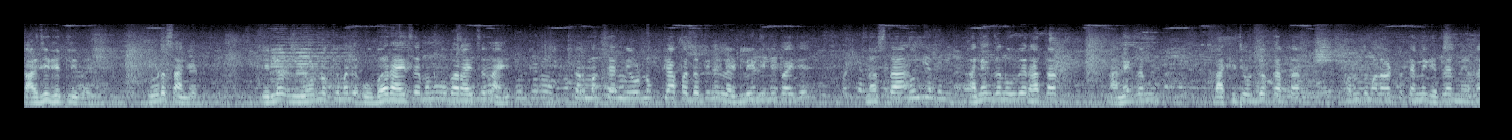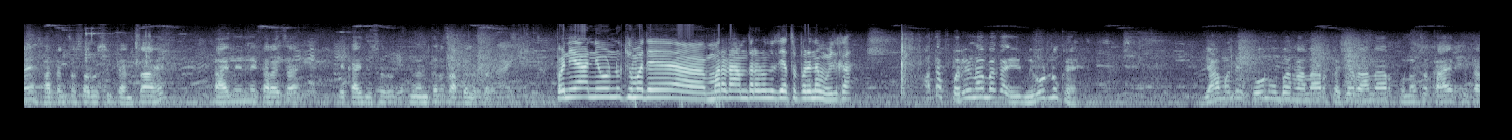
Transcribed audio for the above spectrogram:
काळजी घेतली पाहिजे. एवढं सांगेल निवडणुकीमध्ये उभं राहायचं म्हणून उभं राहायचं नाही तर मग त्या निवडणूक त्या पद्धतीने लढली गेली पाहिजे. नसता अनेक जण उभे राहतात अनेक जण बाकीचे उद्योग करतात परंतु मला वाटतं त्यांनी घेतलेला निर्णय हा त्यांचा सर्वस्वी त्यांचा आहे. काय निर्णय करायचा आहे ते काही दिवसानंतरच आपल्याला कळेल. पण या निवडणुकीमध्ये मराठा आमदारांवर याचा परिणाम होईल का? आता परिणाम काय निवडणूक आहे. यामध्ये कोण उभं राहणार कसे राहणार कुणाचं काय त्या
